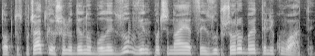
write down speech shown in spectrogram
Тобто, спочатку, якщо людину болить зуб, він починає цей зуб що робити? Лікувати.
